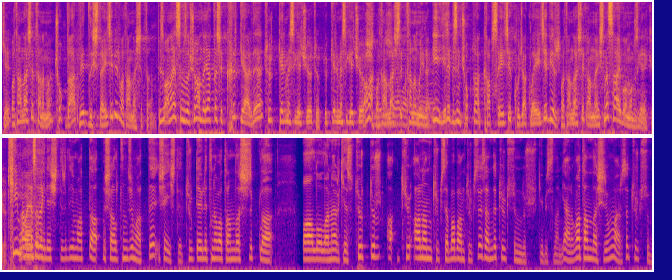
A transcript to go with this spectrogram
ki vatandaşlık tanımı çok dar ve dışlayıcı bir vatandaşlık tanımı. Bizim anayasamızda şu anda yaklaşık 40 yerde Türk kelimesi geçiyor, Türklük kelimesi geçiyor ama vatandaşlık tanımıyla ilgili bizim çok daha kapsayıcı, kucaklayıcı bir vatandaşlık anlayışına sahip olmamız gerekiyor. Kim Bu anayasada eleştirdiği madde 66. madde şey işte Türk devletine vatandaşlıkla bağlı olan herkes Türktür. Tür, anan Türkse baban Türkse sen de Türksündür gibisinden. Yani vatandaşlığın varsa Türksün.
